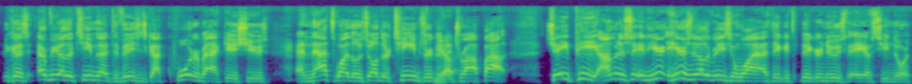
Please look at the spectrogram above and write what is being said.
because every other team in that division's got quarterback issues, and that's why those other teams are going yep. to drop out. JP, I'm going to say, and here, here's another reason why I think it's bigger news to AFC North.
